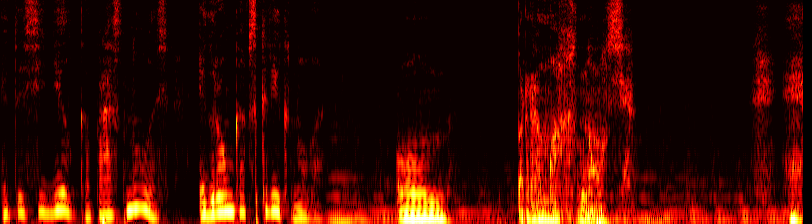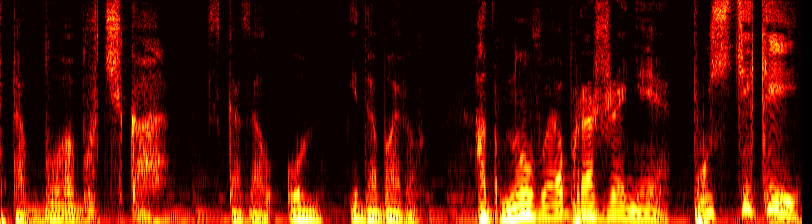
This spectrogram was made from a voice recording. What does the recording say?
Эта сиделка проснулась и громко вскрикнула. Он промахнулся. «Это бабочка», — сказал он и добавил. «Одно воображение! Пустяки!»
